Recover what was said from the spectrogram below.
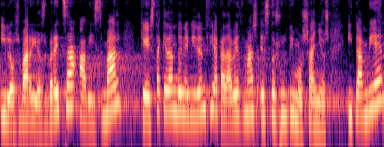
y los barrios, brecha abismal que está quedando en evidencia cada vez más estos últimos años. Y también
